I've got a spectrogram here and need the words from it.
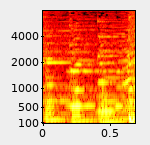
Música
